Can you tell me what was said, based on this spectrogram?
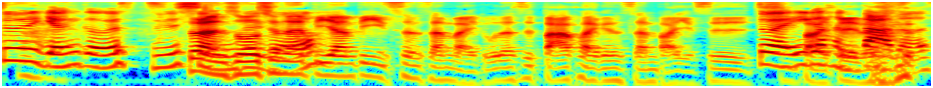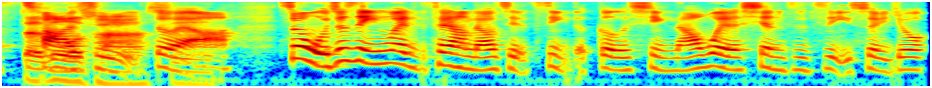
就是严格执行。虽然说现在 B M B 剩三百多，但是八块跟三百也是对一个很大的 差距，对啊。所以我就是因为非常了解自己的个性，然后为了限制自己，所以就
